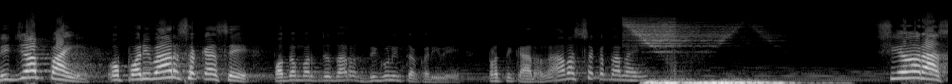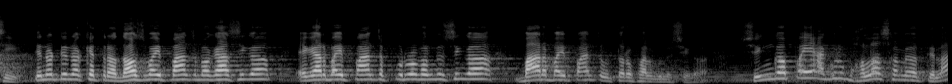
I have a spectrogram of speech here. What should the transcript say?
ନିଜ ପାଇଁ ଓ ପରିବାର ସକାଶେ ପଦମର୍ଯ୍ୟାଦାର ଦ୍ୱିଗୁଣିତ କରିବେ। ପ୍ରତିକାରର ଆବଶ୍ୟକତା ନାହିଁ। ସିଂହ ରାଶି ତିନୋଟି ନକ୍ଷତ୍ର ଦଶ ବାଇ ପାଞ୍ଚ ମଘା ସିଂହ ଏଗାର ବାଇ ପାଞ୍ଚ ପୂର୍ବ ଫାଲ୍ଗୁନି ସିଂହ ବାର ବାଇ ପାଞ୍ଚ ଉତ୍ତର ଫାଲ୍ଗୁନି ସିଂହ। ସିଂହ ପାଇଁ ଆଗରୁ ଭଲ ସମୟ ଥିଲା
